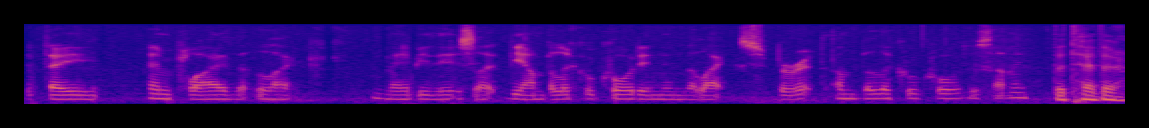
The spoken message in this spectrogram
but they imply that like maybe there's like the umbilical cord and then the like spirit umbilical cord or something The tether.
